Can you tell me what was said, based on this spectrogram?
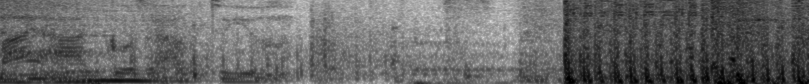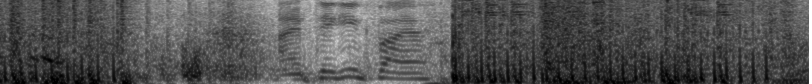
My heart goes out to you. I'm taking fire. Broke the rival shield. Taking fire. Reloading.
